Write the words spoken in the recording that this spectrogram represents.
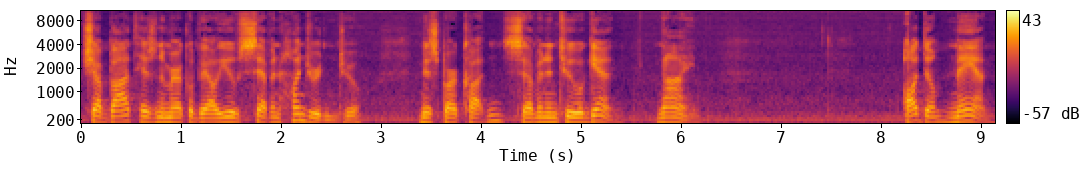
Shabbat has a numerical value of 702. Mispar Katan, 7 and 2 again, 9. Adam, man,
